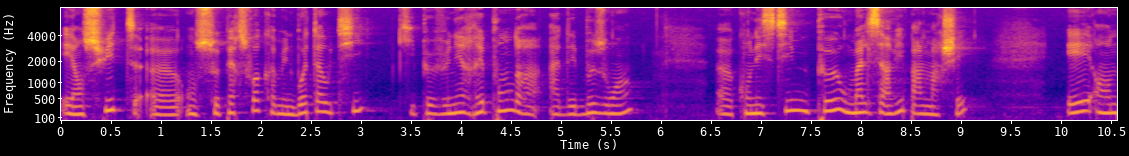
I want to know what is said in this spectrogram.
Et ensuite, on se perçoit comme une boîte à outils qui peut venir répondre à des besoins euh, qu'on estime peu ou mal servi par le marché, et en,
